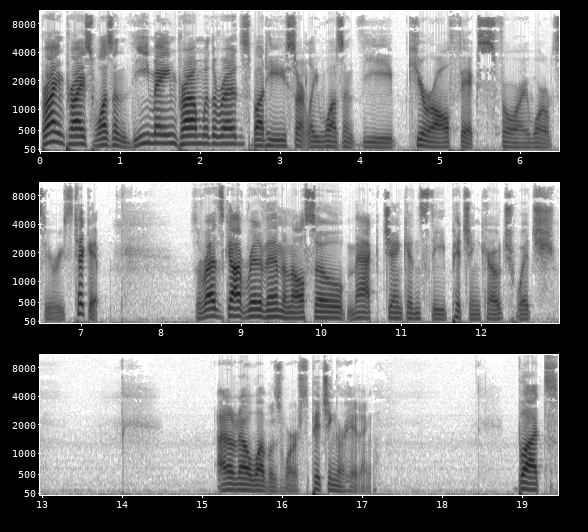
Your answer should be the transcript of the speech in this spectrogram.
Bryan Price wasn't the main problem with the Reds, but he certainly wasn't the cure all fix for a World Series ticket. So the Reds got rid of him and also Mack Jenkins, the pitching coach, which I don't know what was worse, pitching or hitting. but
